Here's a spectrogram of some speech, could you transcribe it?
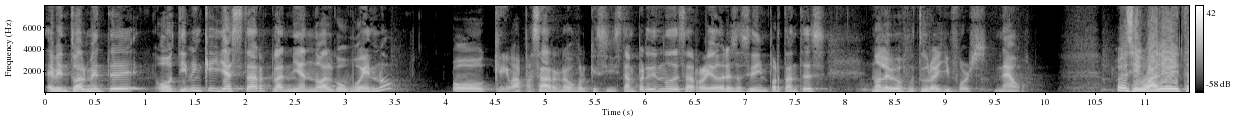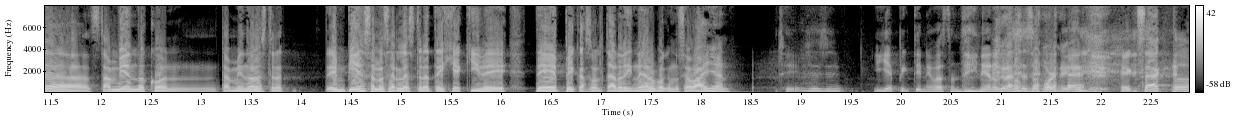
eventualmente o tienen que ya estar planeando algo bueno o qué va a pasar, ¿no? Porque si están perdiendo desarrolladores así de importantes, no le veo futuro a GeForce Now. Pues igual y ahorita están viendo con, están viendo la estrategia empiezan a hacer la estrategia aquí de, de Epic a soltar dinero para que no se vayan. Sí, sí, sí. Y Epic tiene bastante dinero gracias a Fortnite. ¿eh? Exacto.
